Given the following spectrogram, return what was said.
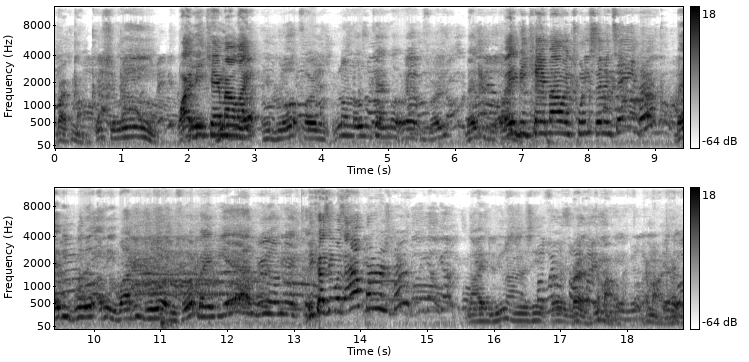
Bro, come on. What you mean? YB He- came he out like up- he blew up first. We don't know who came up rapping first. Baby, blew, Baby came out in 2017, bro. Baby blew up. I mean, YB blew up before Baby. Yeah, I agree on that. 'cause- Because he was out first, bro. Nah, his music just hit first. Bruh, come on. Come on, man.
